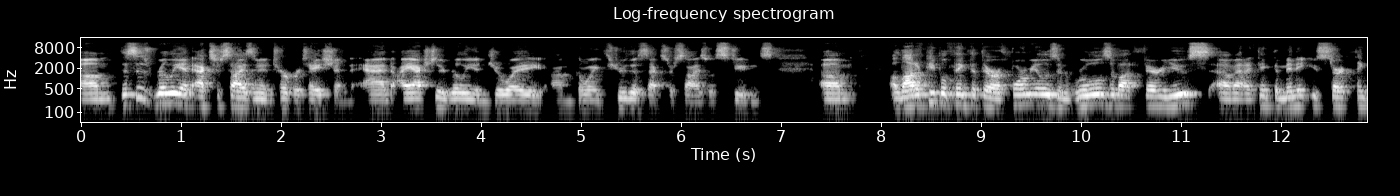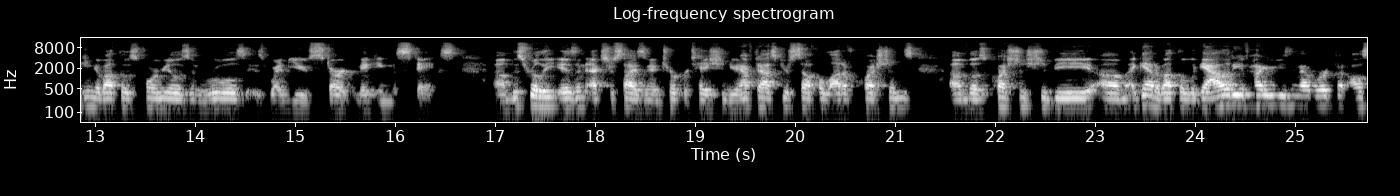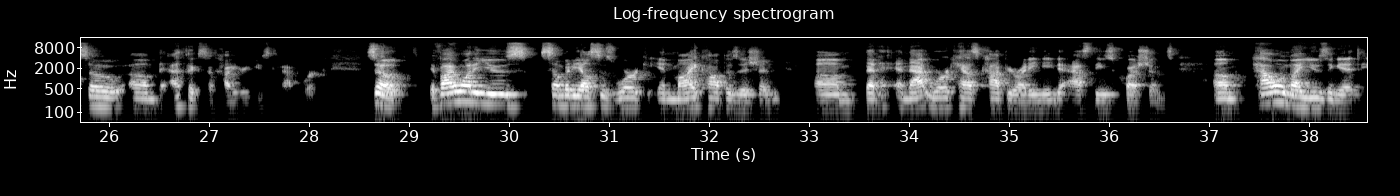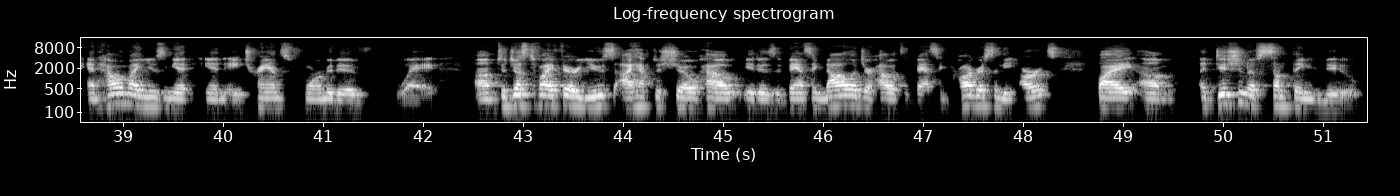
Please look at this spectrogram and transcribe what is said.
Um, this is really an exercise in interpretation, and I actually really enjoy um, going through this exercise with students. Um, a lot of people think that there are formulas and rules about fair use, um, and I think the minute you start thinking about those formulas and rules is when you start making mistakes. Um, this really is an exercise in interpretation. You have to ask yourself a lot of questions. Um, those questions should be, again, about the legality of how you're using that work, but also the ethics of how you're using that work. So if I want to use somebody else's work in my composition, um, that and that work has copyright, I need to ask these questions. Um, how am I using it, and how am I using it in a transformative way? Um, to justify fair use, I have to show how it is advancing knowledge or how it's advancing progress in the arts by um, addition of something new.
